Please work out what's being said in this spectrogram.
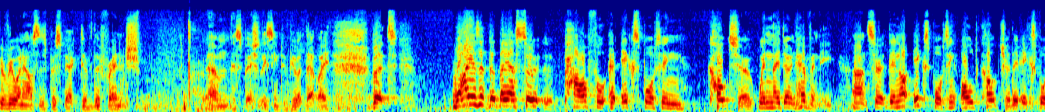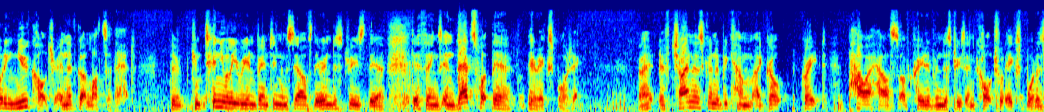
everyone else's perspective, the French um, especially seem to view it that way. But why is it that they are so powerful at exporting culture when they don't have any? Uh, Answer, they're not exporting old culture, they're exporting new culture, and they've got lots of that. They're continually reinventing themselves, their industries, their, their things, and that's what they're, they're exporting. Right? If China is going to become a great powerhouse of creative industries and cultural exporters,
